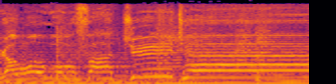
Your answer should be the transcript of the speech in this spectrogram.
让我无法拒绝。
